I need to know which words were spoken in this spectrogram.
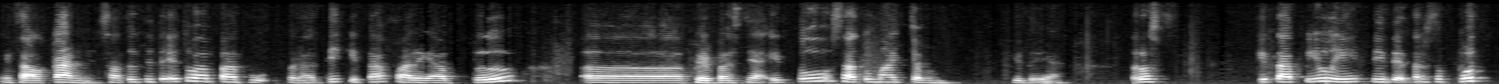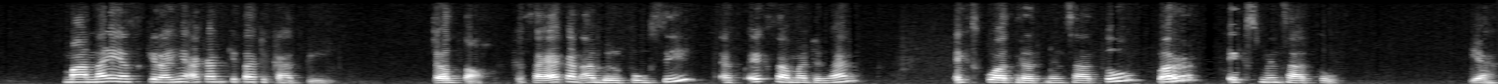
Misalkan satu titik itu apa Bu? Berarti kita variabel eh, bebasnya itu satu macam gitu ya. Terus kita pilih titik tersebut mana yang sekiranya akan kita dekati. Contoh, saya akan ambil fungsi fx sama dengan x kuadrat min 1 per x min 1. Ya,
